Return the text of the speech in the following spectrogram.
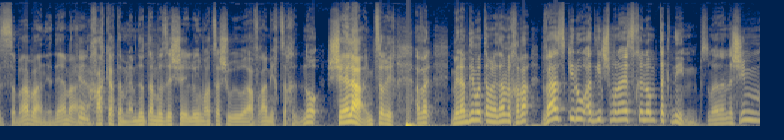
וזה סבבה, אני יודע מה, כן. אחר כך אתה מלמד אותם בזה שאלוהים רצה שהוא, אברהם יחצח את בנו, שאלה, אם צריך. אבל מלמדים אותם על אדם וחווה, ואז כאילו עד גיל 18 לא מתקנים. זאת אומרת, אנשים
